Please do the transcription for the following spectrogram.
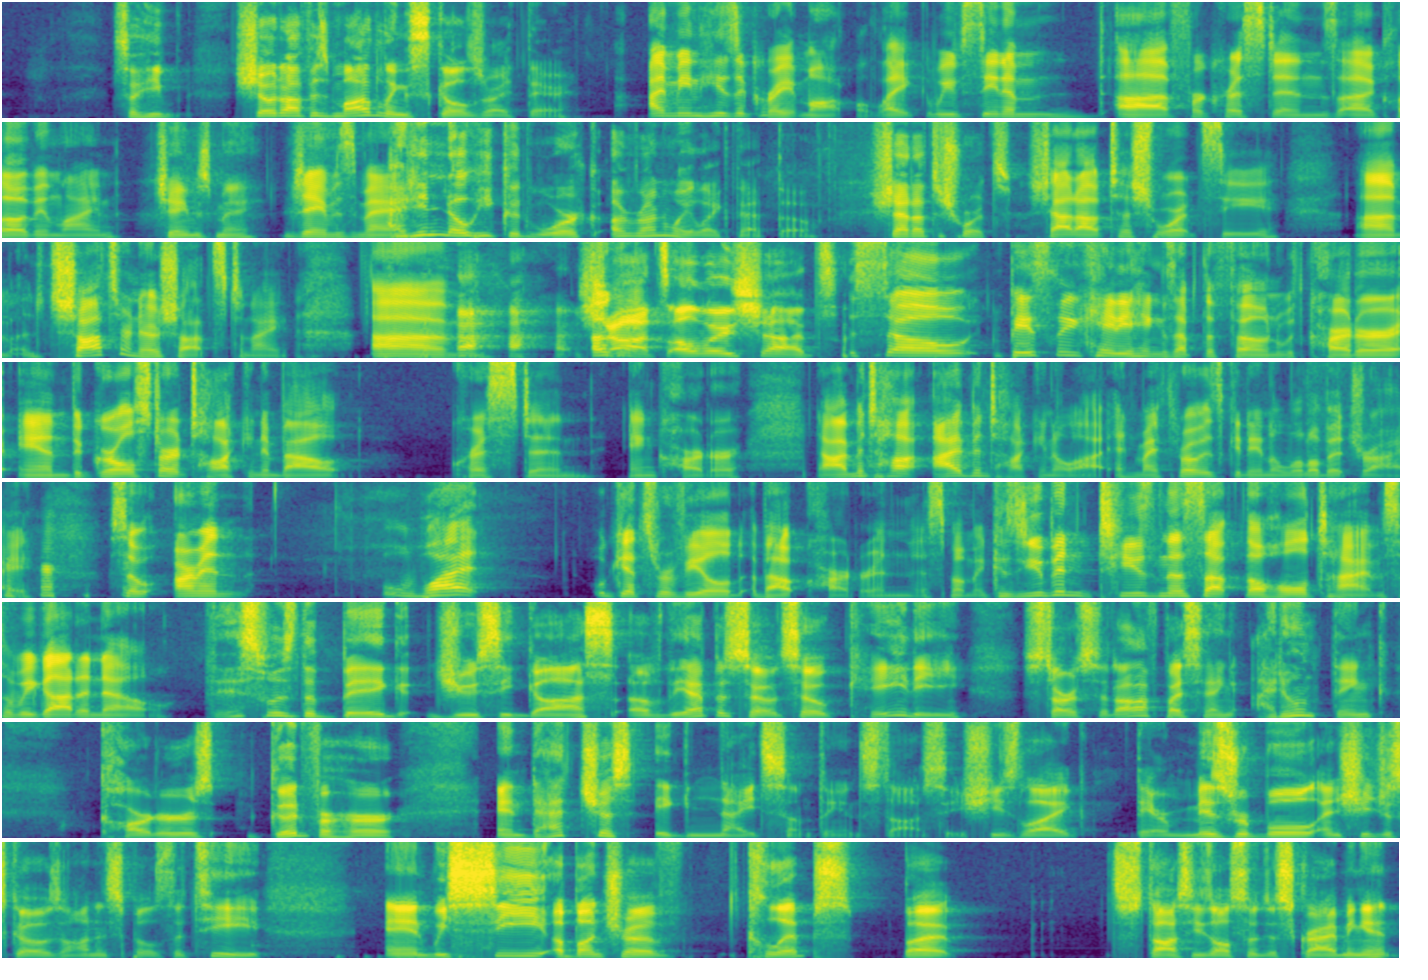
So he showed off his modeling skills right there. I mean, he's a great model. Like we've seen him uh, for Kristen's uh, clothing line, James Mae. James Mae. I didn't know he could work a runway like that though. Shout out to Schwartz. Shout out to Schwartzy. Um, shots or no shots tonight. Um, shots, always shots. so basically, Katie hangs up the phone with Carter, and the girls start talking about Kristen and Carter. Now, I've been ta- I've been talking a lot, and my throat is getting a little bit dry. so, Armin, what gets revealed about Carter in this moment? Because you've been teasing this up the whole time, so we got to know. This was the big juicy goss of the episode. So Katie starts it off by saying, I don't think Carter's good for her. And that just ignites something in Stassi. She's like, they're miserable. And she just goes on and spills the tea. And we see a bunch of clips, but Stassi's also describing it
